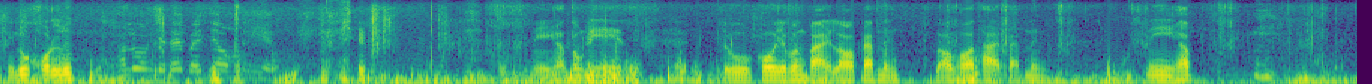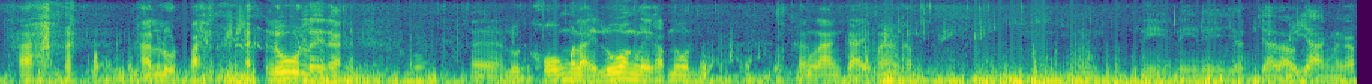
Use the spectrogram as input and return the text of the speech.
ไม่รู้คนลึก ถ้าล่วงจะได้ไปเที่ยวห้องเย็น นี่ครับตรงนี้ ดูโก้อย่าเพิ่งไปรอแป๊บหนึ่งรอพอถ่ายแป๊บหนึ่งนี่ครับ ถ้าถ้าหลุดไปรูดเลยนะเออหลุดโค้งเมื่อไหร่ล่วงเลยครับนู่น ข้างล่างไกลมากครับ นี่นี่นี่อย่าอย่าเราอย่างนะครับ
